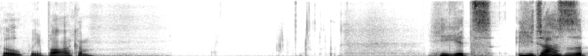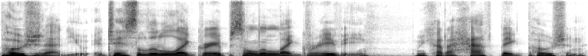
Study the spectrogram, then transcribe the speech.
Cool, we bonk him. He gets he tosses a potion at you. It tastes a little like grapes and a little like gravy. We got a half baked potion.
